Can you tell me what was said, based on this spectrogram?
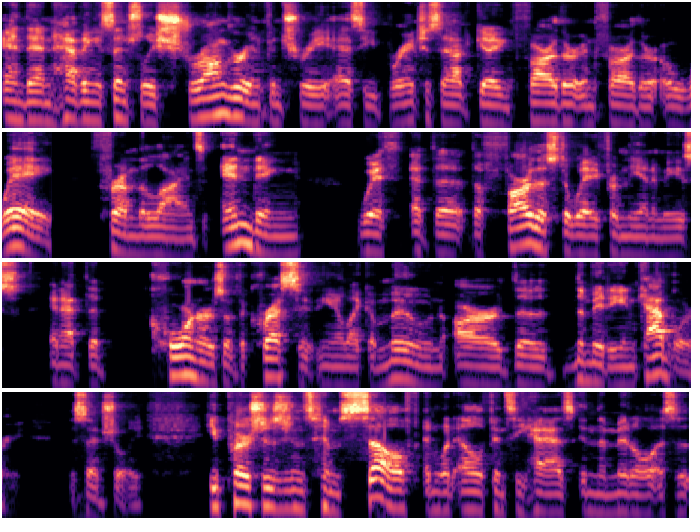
and then having essentially stronger infantry as he branches out, getting farther and farther away from the lines, ending with at the the farthest away from the enemies and at the corners of the crescent, you know, like a moon, are the Median cavalry essentially. He positions himself and what elephants he has in the middle as, a,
